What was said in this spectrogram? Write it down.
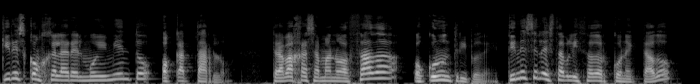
¿Quieres congelar el movimiento o captarlo? ¿Trabajas a mano alzada o con un trípode? ¿Tienes el estabilizador conectado?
